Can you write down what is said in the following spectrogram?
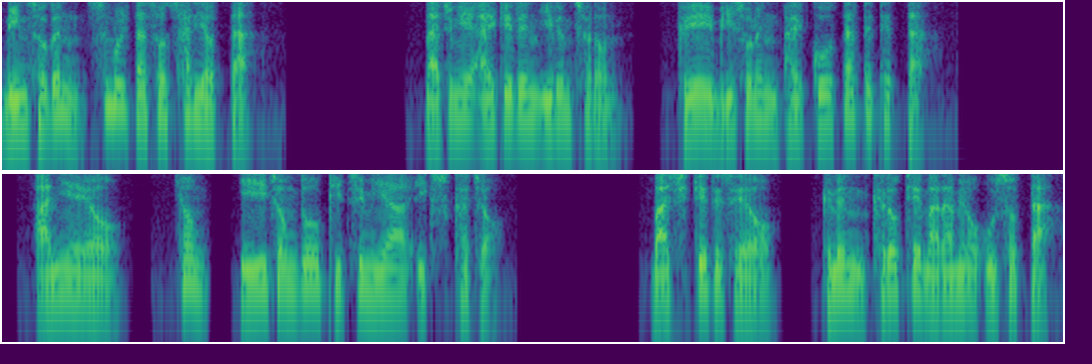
민석은 스물다섯 살이었다. 나중에 알게 된 이름처럼 그의 미소는 밝고 따뜻했다. 아니에요, 형, 이 정도 비쯤이야 익숙하죠. 맛있게 드세요. 그는 그렇게 말하며 웃었다.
